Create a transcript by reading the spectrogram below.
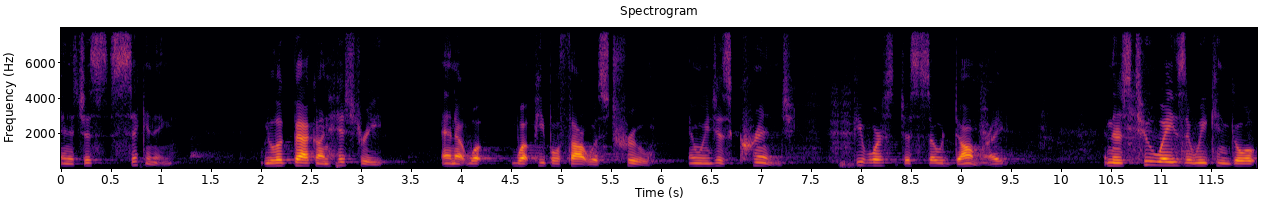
And it's just sickening. We look back on history and at what, what people thought was true, and we just cringe. People are just so dumb, right? And there's two ways that we can go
